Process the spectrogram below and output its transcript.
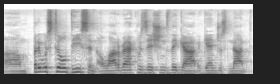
Um, but it was still decent. A lot of acquisitions they got. Again, just not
